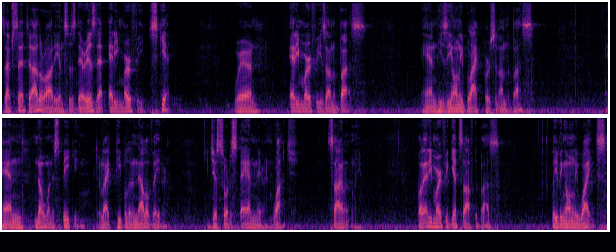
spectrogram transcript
As I've said to other audiences, there is that Eddie Murphy skit where Eddie Murphy is on the bus and he's the only black person on the bus. And no one is speaking. They're like people in an elevator. You just sort of stand there and watch silently. Well, Eddie Murphy gets off the bus, leaving only whites,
